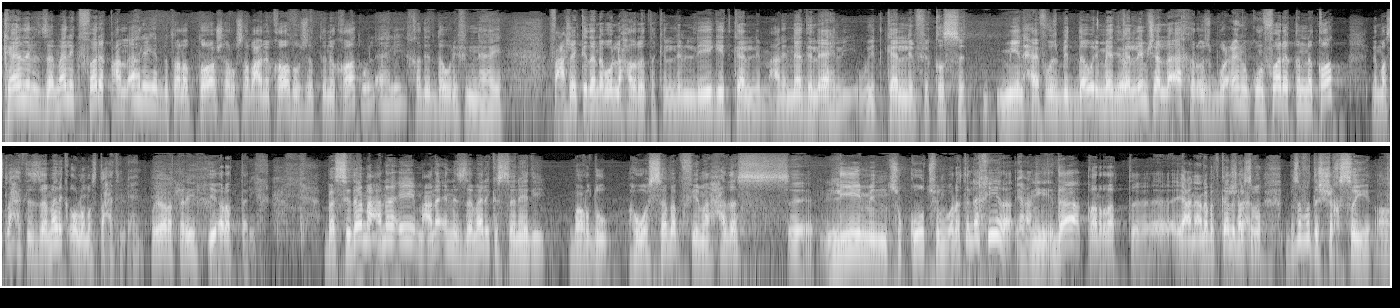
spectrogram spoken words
كان الزمالك فارق عن الأهلي ب 13 و7 نقاط وست نقاط والأهلي خد الدوري في النهاية. فعشان كده أنا بقول لحضرتك اللي يجي يتكلم عن النادي الأهلي ويتكلم في قصة مين هيفوز بالدوري ما يتكلمش إلا آخر أسبوعين ويكون فارق النقاط لمصلحة الزمالك أو لمصلحة الأهلي. ويقرأ التاريخ. يقرأ التاريخ. بس ده معناه إيه؟ معناه إن الزمالك السنة دي برضو هو السبب فيما حدث آه، ليه من سقوط في المباريات الأخيرة. يعني ده قررت آه، يعني أنا بتكلم. بصفه بصفة الشخصية. آه. آه،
